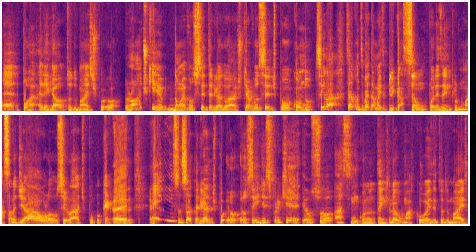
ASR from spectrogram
é, porra, é legal tudo mais, tipo, eu, eu não acho que não é você, tá ligado? Eu acho que é você, tipo, quando, sei lá, sabe quando você vai dar uma explicação, por exemplo, numa sala de aula, ou sei lá, tipo, qualquer coisa. É, isso só, tá ligado? Tipo, eu, eu sei disso porque eu sou assim, quando eu tenho que ler alguma coisa e tudo mais.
